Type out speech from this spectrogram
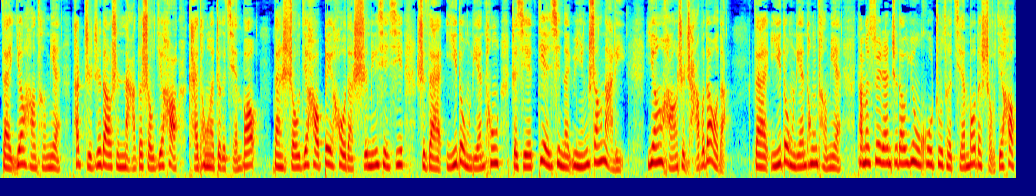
在央行层面，他只知道是哪个手机号开通了这个钱包，但手机号背后的实名信息是在移动、联通这些电信的运营商那里，央行是查不到的。在移动、联通层面，他们虽然知道用户注册钱包的手机号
